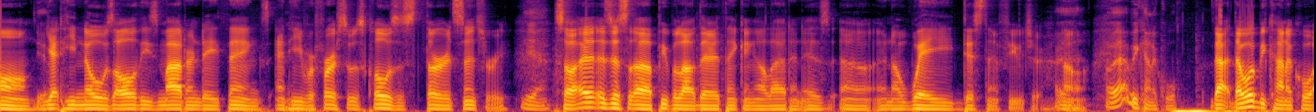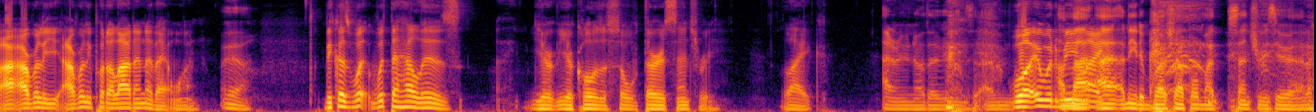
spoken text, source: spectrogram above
long, Yeah. yet he knows all these modern day things, and he refers to his clothes as third century. Yeah. So it- it's just uh, people out there thinking Aladdin is uh, in a way distant future. Oh, yeah. Uh, oh that'd be kind of cool. that that would be kind of cool. I, I really I really put a lot into that one Yeah. because what what the hell is your your clothes are so third century, like I don't even know what that means. I'm, well it would I'm mean not, like I, I need to brush up on my centuries here.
